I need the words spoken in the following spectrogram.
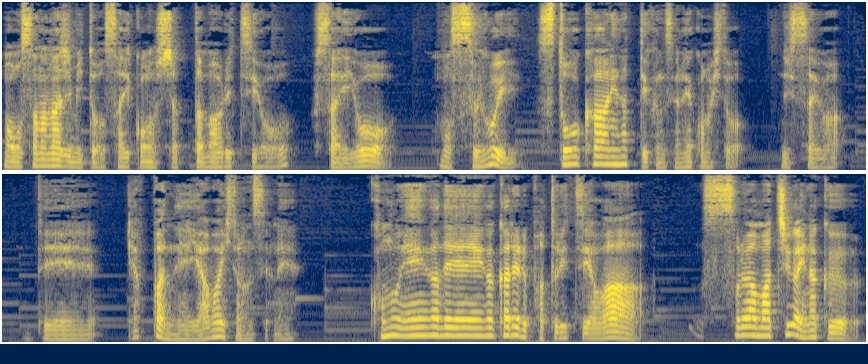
まあ、幼馴染と再婚しちゃったマウリツィオ夫妻を、もうすごいストーカーになっていくんですよね、この人。実際は。で、やっぱね、やばい人なんですよね。この映画で描かれるパトリツィアは、それは間違いなく、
